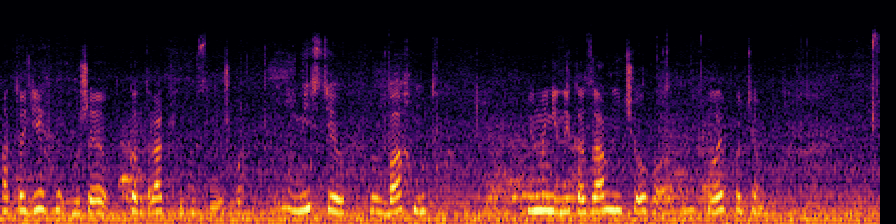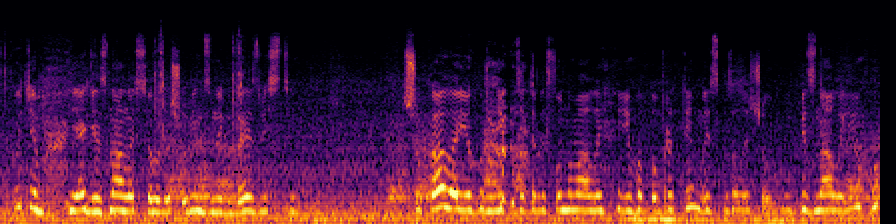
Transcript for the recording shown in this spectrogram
а тоді вже контрактна служба. У місті в Бахмут. Він мені не казав нічого, але потім Потім я дізналася вже, що він зник безвісті. Шукала його, мені зателефонували його побратими і сказали, що впізнали його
